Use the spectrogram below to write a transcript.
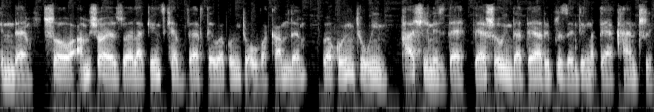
in them. So I'm sure as well against Cape Verde, we're going to overcome them. We're going to win. Passion is there. They are showing that they are representing their country.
